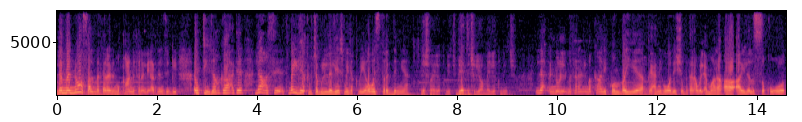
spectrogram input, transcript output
لما نوصل مثلا المكان مثلا اللي أريد أنزل به أنت هنا قاعدة لا ست ما يليق بك أقول له ليش ما يليق بي؟ هو يستر الدنيا. ليش ما يليق بيك؟ بيتك اليوم ما يليق بيك؟ لا إنه مثلا المكان يكون ضيق يعني هو دي يشوف مثلا أو العمارة آه آيله للسقوط.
